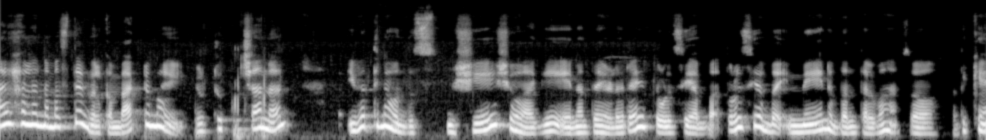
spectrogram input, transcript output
ಹಾಯ್, ಹಲೋ, ನಮಸ್ತೆ. Welcome back to my YouTube channel ಇವತ್ತಿನ ಒಂದು ವಿಶೇಷವಾಗಿ ಏನಂತ ಹೇಳಿದ್ರೆ ತುಳಸಿ ಹಬ್ಬ. ತುಳಸಿ ಹಬ್ಬ ಇನ್ನೇನು ಬಂತಲ್ವಾ? ಸೊ ಅದಕ್ಕೆ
